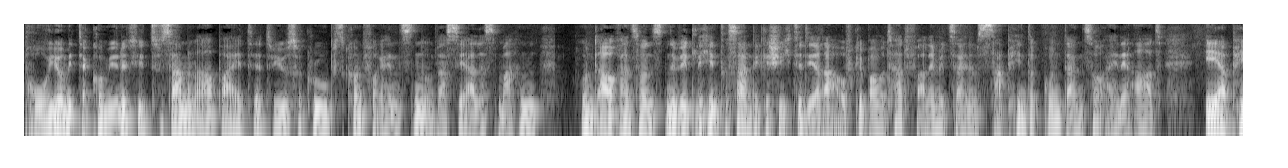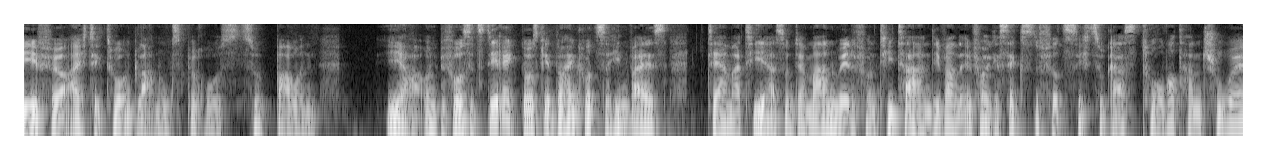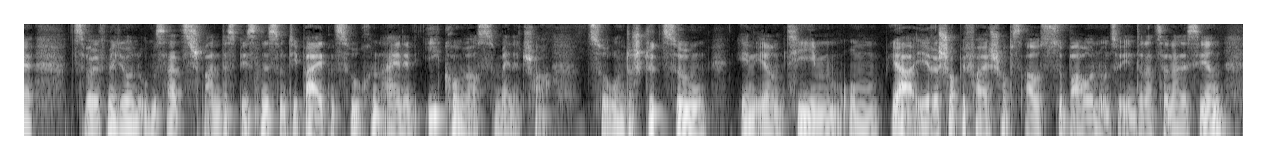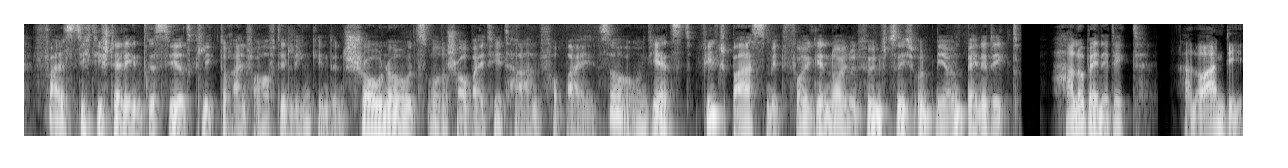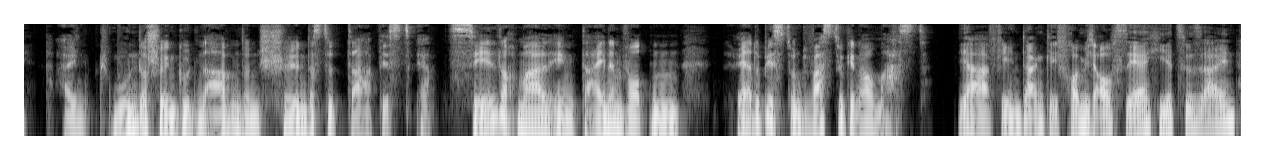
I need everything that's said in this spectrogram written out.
Projo mit der Community zusammenarbeitet, User Groups, Konferenzen und was sie alles machen. Und auch ansonsten eine wirklich interessante Geschichte, die er da aufgebaut hat, vor allem mit seinem Sub-Hintergrund dann so eine Art ERP für Architektur- und Planungsbüros zu bauen. Ja, und bevor es jetzt direkt losgeht, noch ein kurzer Hinweis. Der Matthias und der Manuel von Titan, die waren in Folge 46 zu Gast. Torwarthandschuhe, 12 Millionen Umsatz, spannendes Business. Und die beiden suchen einen E-Commerce Manager zur Unterstützung in ihrem Team, um ja ihre Shopify-Shops auszubauen und zu internationalisieren. Falls dich die Stelle interessiert, klick doch einfach auf den Link in den Show Notes oder schau bei Titan vorbei. So, und jetzt viel Spaß mit Folge 59 und mir und Benedikt. Hallo Benedikt. Hallo Andi. Einen wunderschönen guten Abend und schön, dass du da bist. Erzähl doch mal in deinen Worten, wer du bist und was du genau machst. Ja, vielen Dank. Ich freue mich auch sehr, hier zu sein.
